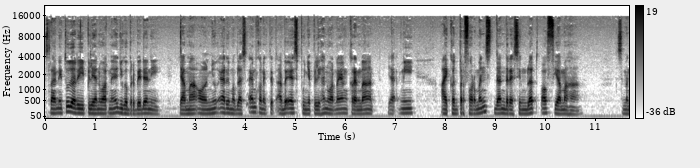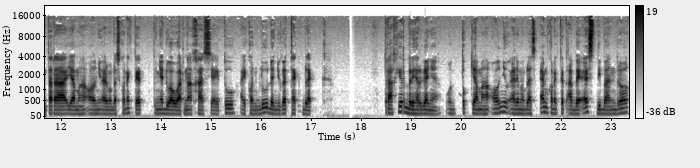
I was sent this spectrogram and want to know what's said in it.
Selain itu dari pilihan warnanya juga berbeda nih. Yamaha All New R15M Connected ABS punya pilihan warna yang keren banget, yakni Icon Performance dan The Racing Blood of Yamaha. Sementara Yamaha All New R15 Connected punya dua warna khas yaitu Icon Blue dan juga Tech Black. Terakhir dari harganya, untuk Yamaha All New R15M Connected ABS dibanderol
